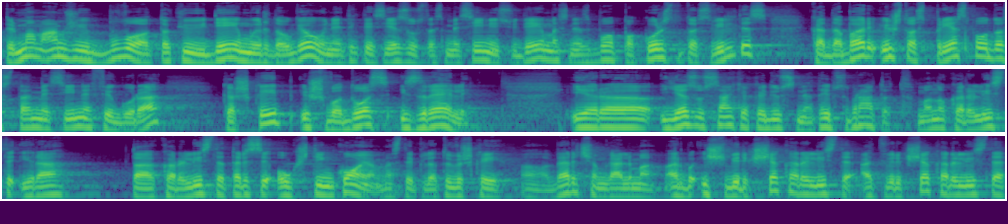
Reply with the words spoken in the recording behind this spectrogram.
Pirmam amžiui buvo tokių judėjimų ir daugiau, ne tik tais Jėzus tas mesijinis judėjimas, nes buvo pakurstytos viltis, kad dabar iš tos priespaudos ta mesijinė figūra kažkaip išvaduos Izraelį. Ir e, Jėzus sakė, kad jūs netaip supratot, mano karalystė yra ta karalystė tarsi aukštinkojo, mes taip lietuviškai verčiam galima, arba išvirkščia karalystė, atvirkščia karalystė,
